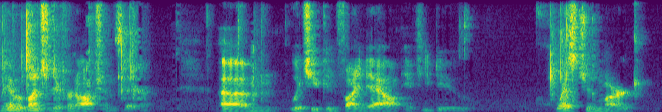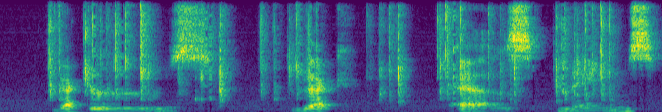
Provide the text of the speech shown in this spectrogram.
We have a bunch of different options there, um, which you can find out if you do question mark vctrs vec as names.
